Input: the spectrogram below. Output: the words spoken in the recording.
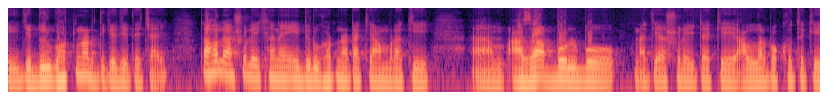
এই যে দুর্ঘটনার দিকে যেতে চাই, তাহলে আসলে এখানে এই দুর্ঘটনাটাকে আমরা কি আজাব বলব, নাকি আসলে এটাকে আল্লাহর পক্ষ থেকে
